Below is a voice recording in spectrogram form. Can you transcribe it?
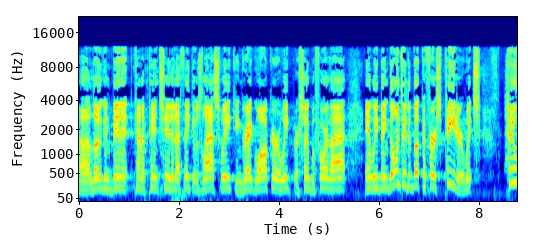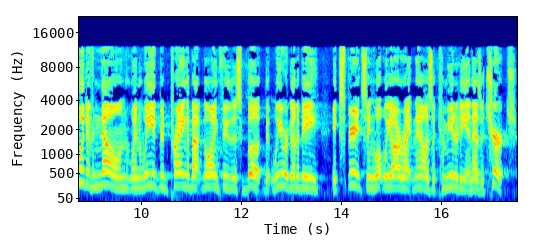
Uh, Logan Bennett kind of pinch hitted, I think it was last week, and Greg Walker a week or so before that. And we've been going through the book of First Peter, which who would have known when we had been praying about going through this book that we were going to be experiencing what we are right now as a community and as a church?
